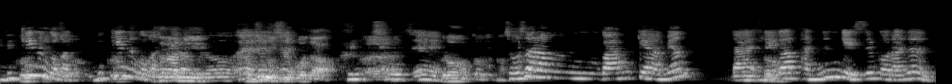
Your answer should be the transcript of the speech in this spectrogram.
느끼는 것 같, 그렇겠죠. 느끼는 것그 사람이 같더라고요. 가지고 예, 있을 예. 거다. 그렇죠. 네. 예. 그런 어떤 저 사람과 함께하면 나 그렇죠. 내가 받는 게 있을 거라는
